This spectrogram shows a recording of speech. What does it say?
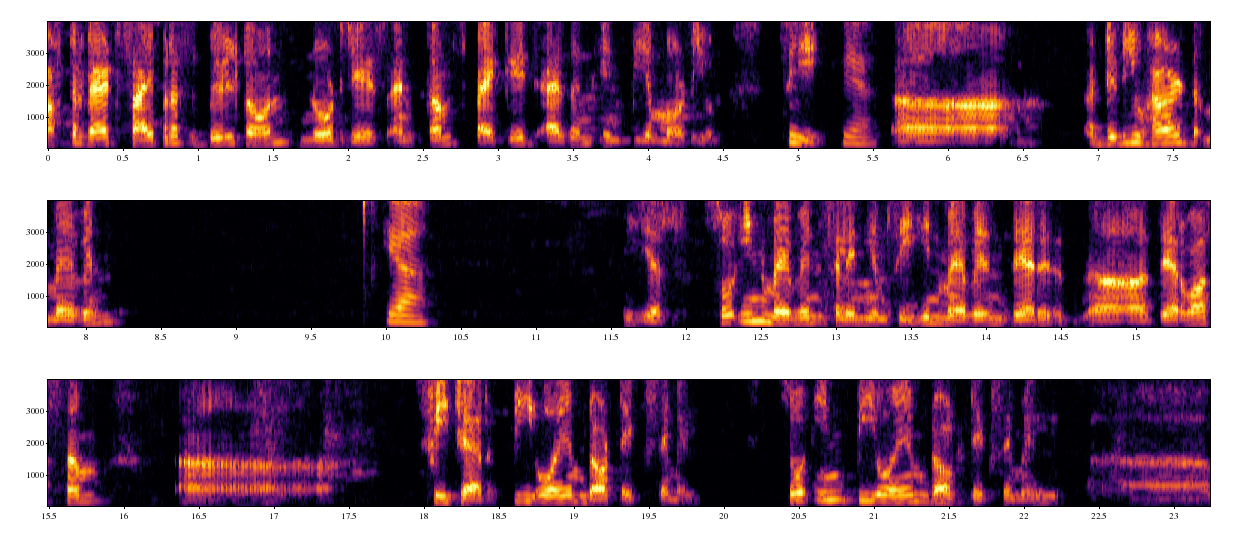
after that cypress built on node.js and comes packaged as an npm module see Yeah. uh, did you heard maven Yeah. Yes. So in Maven, Selenium C, in Maven, there uh, there was some uh, feature pom.xml. So in pom.xml, uh,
